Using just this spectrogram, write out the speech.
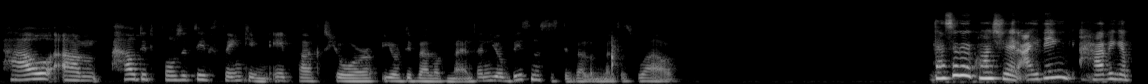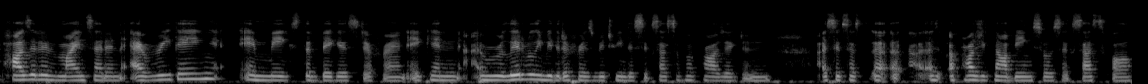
how um, how did positive thinking impact your your development and your business's development as well that's a good question. I think having a positive mindset in everything it makes the biggest difference. It can uh, literally be the difference between the success of a project and a success a, a, project not being so successful.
